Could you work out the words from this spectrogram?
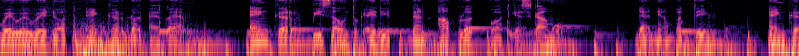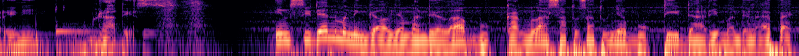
www.anchor.fm. Anchor bisa untuk edit dan upload podcast kamu. Dan yang penting, Anchor ini gratis. Insiden meninggalnya Mandela bukanlah satu-satunya bukti dari Mandela Effect.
